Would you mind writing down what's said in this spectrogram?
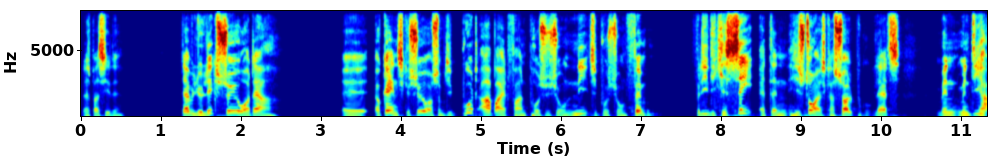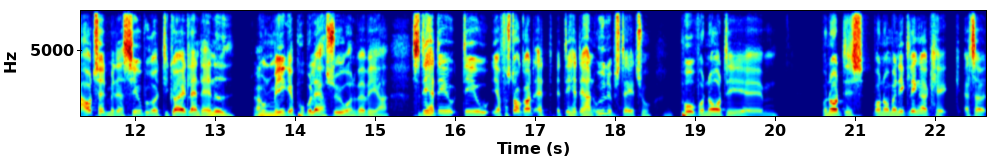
lad os bare sige det, der vil jo ligge søgeord der, øh, organiske søgeord, som de burde arbejde fra en position 9 til position 5, fordi de kan se, at den historisk har solgt på Google Ads, men, men de har aftalt med deres SEO-bureau, at de gør et eller andet andet. Ja. Nogle mega populære søger, eller hvad ved jeg. Så det her, det er jo, det er jo jeg forstår godt, at, at det her det har en udløbsdato mm. på, hvornår det, øh, hvornår, det, hvornår man ikke længere kan, altså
